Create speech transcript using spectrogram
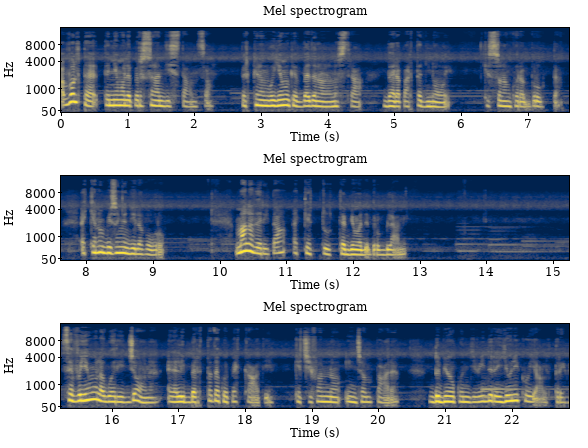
A volte teniamo le persone a distanza perché non vogliamo che vedano la nostra vera parte di noi, che sono ancora brutte e che hanno bisogno di lavoro. Ma la verità è che tutti abbiamo dei problemi. Se vogliamo la guarigione e la libertà da quei peccati che ci fanno inciampare, dobbiamo condividere gli uni con gli altri,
